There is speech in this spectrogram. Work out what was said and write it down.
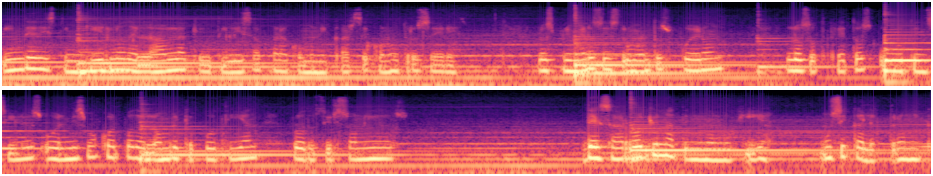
fin de distinguirlo del habla que utiliza para comunicarse con otros seres. Los primeros instrumentos fueron los objetos u utensilios o el mismo cuerpo del hombre que podían producir sonidos. Desarrollo en la tecnología, música electrónica.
